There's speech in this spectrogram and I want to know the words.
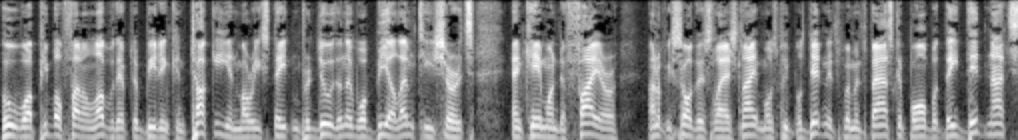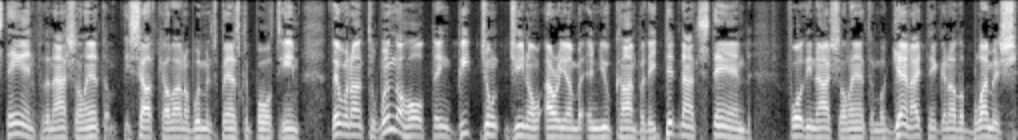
who uh, people fell in love with after beating Kentucky and Murray State and Purdue. Then they wore BLM T-shirts and came under fire. I don't know if you saw this last night. Most people didn't. It's women's basketball, but they did not stand for the national anthem. The South Carolina women's basketball team. They went on to win the whole thing, beat Geno Auriemma and UConn, but they did not stand for the national anthem. Again, I think another blemish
